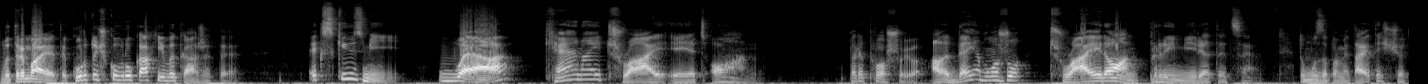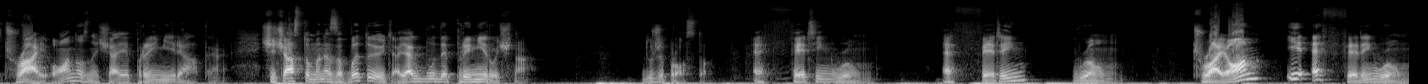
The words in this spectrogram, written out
Ви тримаєте курточку в руках і ви кажете: Excuse me, where can I try it on? Перепрошую, але де я можу try it on, приміряти це? Тому запам'ятайте, що try on означає приміряти. Ще часто мене запитують, а як буде примірочна? Дуже просто. A fitting room. A fitting room. Try on і a fitting room.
